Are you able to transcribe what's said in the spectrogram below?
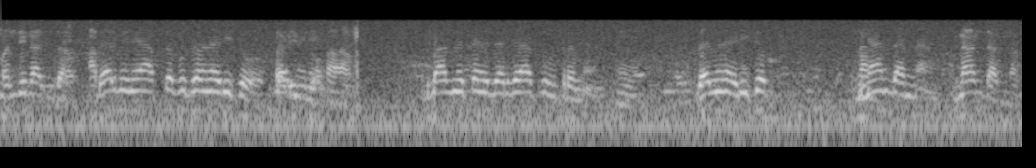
મંદિર ના જુદા. દર મહિને આપતો પુત્રને અઢીસો. દર મહિને. બાર મહિને ત્રણ હજાર રૂપિયા આપતો પુત્ર ને દર મહિને અઢીસો. જ્ઞાનદાન ના. જ્ઞાનદાન ના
